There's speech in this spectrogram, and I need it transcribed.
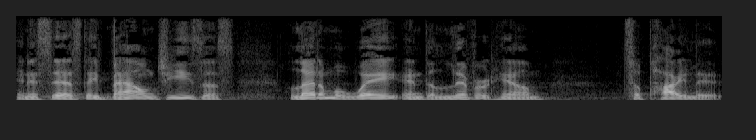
And it says they bound Jesus, led him away, and delivered him to Pilate.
